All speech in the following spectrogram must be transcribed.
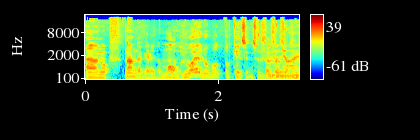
あのなんだけれども。いわゆるロボット系ですよねそれそうそうそうそう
